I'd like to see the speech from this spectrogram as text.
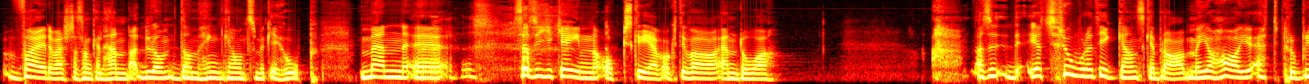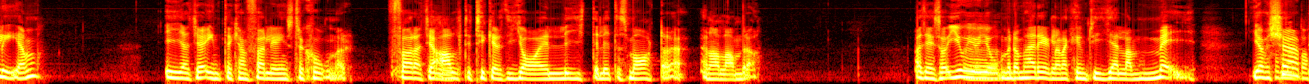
vad är det värsta som kan hända? De, de hänger kanske inte så mycket ihop. Men eh, sen så gick jag in och skrev och det var ändå Alltså, jag tror att det gick ganska bra men jag har ju ett problem i att jag inte kan följa instruktioner. För att jag alltid tycker att jag är lite, lite smartare än alla andra. Att jag är så, jo, jo, jo, men de här reglerna kan ju inte gälla mig. Jag, bara-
